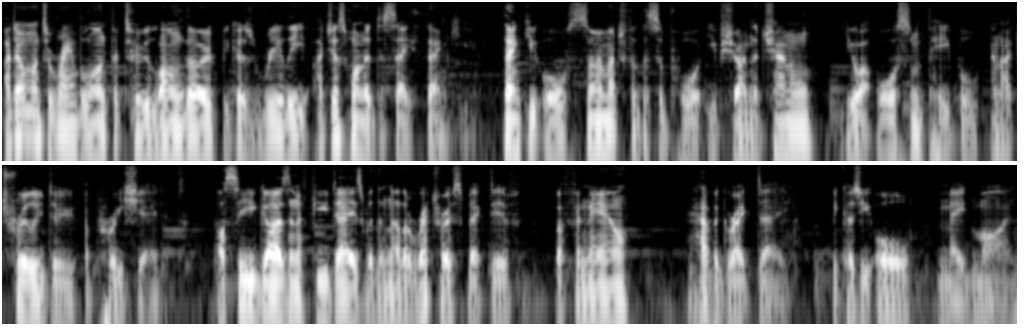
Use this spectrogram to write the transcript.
I don't want to ramble on for too long though, because really I just wanted to say thank you. Thank you all so much for the support you've shown the channel, you are awesome people and I truly do appreciate it. I'll see you guys in a few days with another retrospective but for now, have a great day, because you all made mine.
